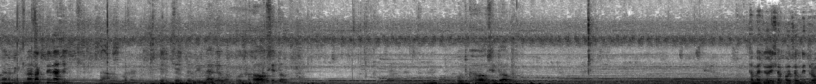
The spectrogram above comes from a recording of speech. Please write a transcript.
છે. અને બીક ના લાગતી નથી લાગે ભૂત ખાવા આવશે તો? ભૂત ખાવા આવશે તો આપણે તમે જોઈ શકો છો મિત્રો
